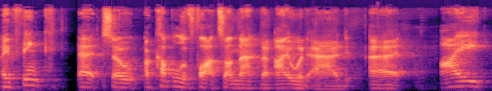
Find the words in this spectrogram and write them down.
I think uh, so. A couple of thoughts on that that I would add. Uh, I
